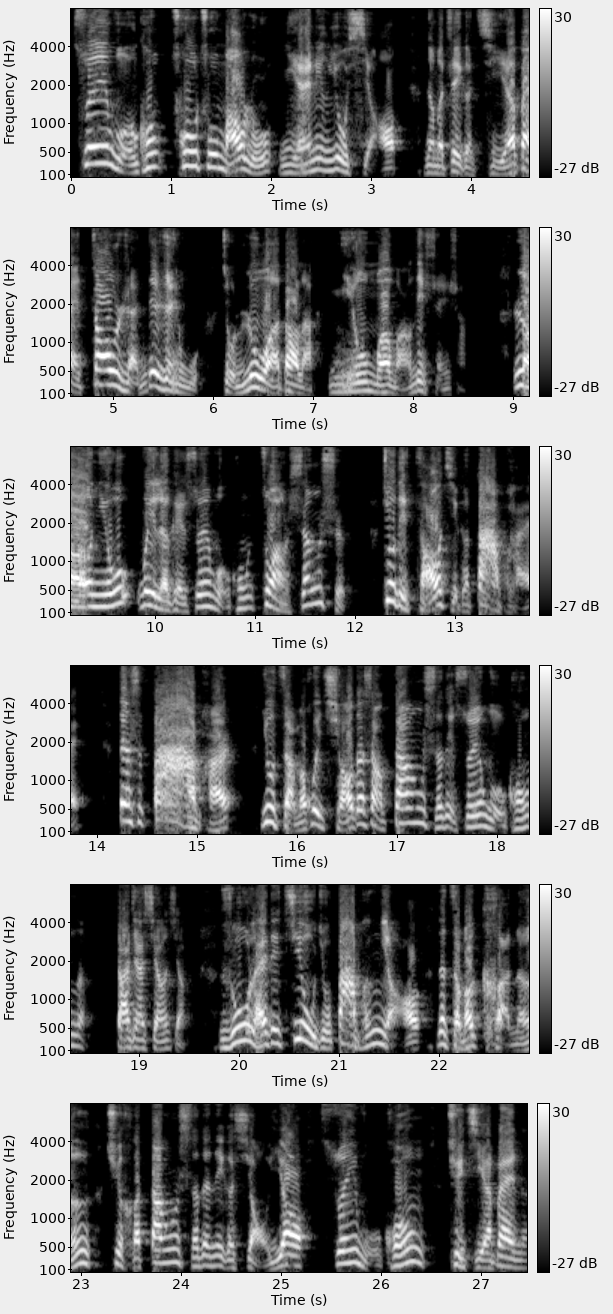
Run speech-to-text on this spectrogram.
孙悟空初出茅庐，年龄又小，那么这个结拜招人的任务就落到了牛魔王的身上。老牛为了给孙悟空壮声势。就得找几个大牌，但是大牌又怎么会瞧得上当时的孙悟空呢？大家想想，如来的舅舅大鹏鸟，那怎么可能去和当时的那个小妖孙悟空去结拜呢？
